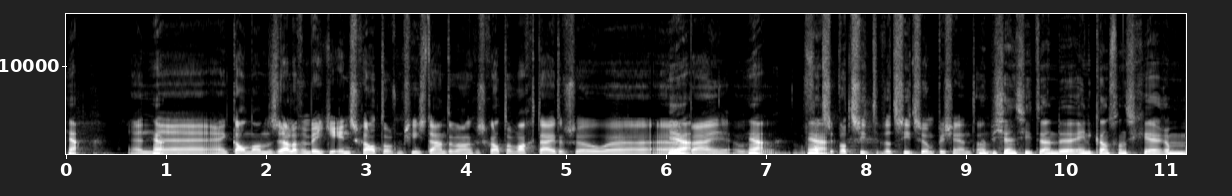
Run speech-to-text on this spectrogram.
Ja. En, uh, en kan dan zelf een beetje inschatten, of misschien staat er wel een geschatte wachttijd of zo uh, ja. bij. Ja. Of wat, wat, ziet, wat ziet zo'n patiënt dan? Een patiënt ziet aan de ene kant van het scherm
